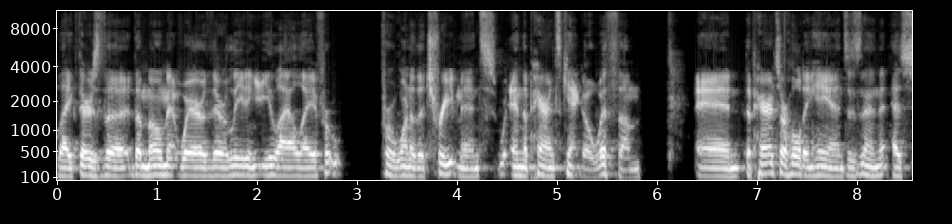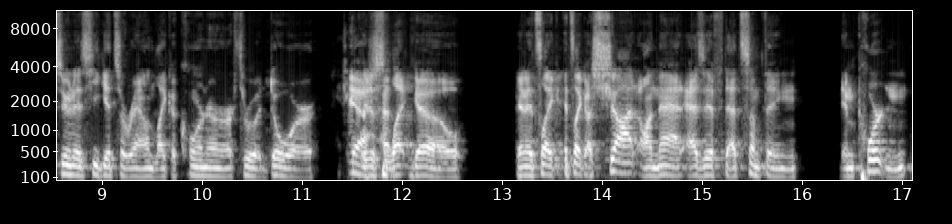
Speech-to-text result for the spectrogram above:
Like there's the the moment where they're leading Eli away for for one of the treatments and the parents can't go with them and the parents are holding hands. And then as soon as he gets around like a corner or through a door, yeah. they just let go. And it's like it's like a shot on that as if that's something important,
